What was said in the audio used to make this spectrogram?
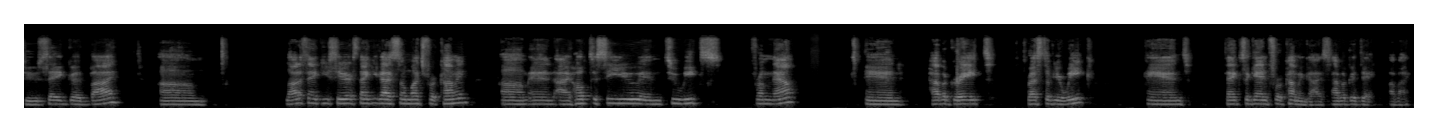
to say goodbye. Um, a lot of thank yous here. Thank you guys so much for coming. Um, and I hope to see you in two weeks from now. And have a great rest of your week. And thanks again for coming, guys. Have a good day. Bye bye.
